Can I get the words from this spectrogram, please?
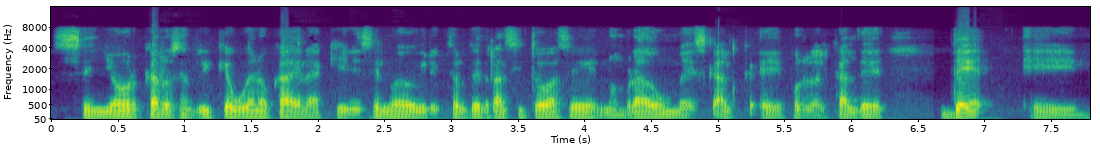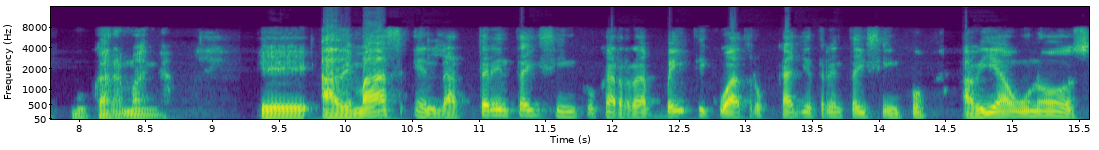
señor Carlos Enrique Bueno Cadena, quien es el nuevo director de tránsito, hace nombrado un mes eh, por el alcalde de eh, Bucaramanga. Eh, además, en la 35, carrera 24, calle 35, había unos,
